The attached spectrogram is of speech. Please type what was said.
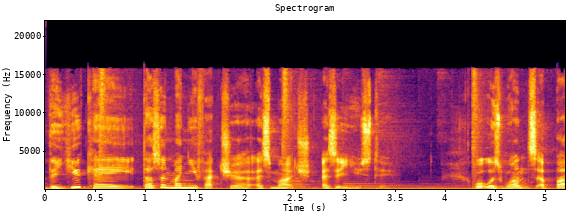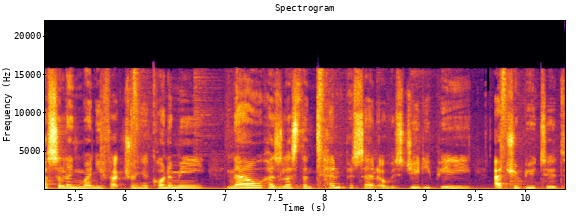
The UK doesn't manufacture as much as it used to. What was once a bustling manufacturing economy now has less than 10% of its GDP attributed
